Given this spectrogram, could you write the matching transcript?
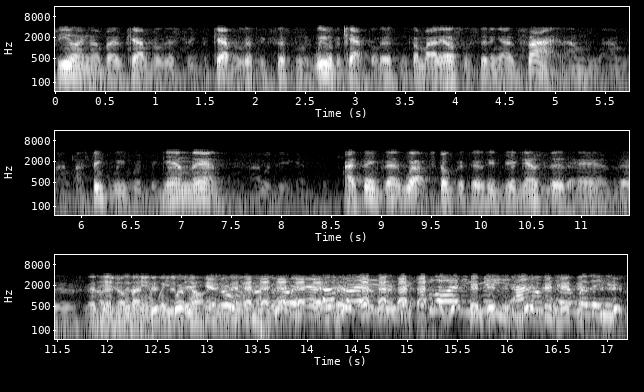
feeling about capitalistic the capitalistic system if we were the capitalists and somebody else was sitting outside. I'm, I'm, I think we would begin then. I would be against it. I think that well, Stoker says he'd be against it, and uh, that, Angela can't wait to talk. Somebody is exploiting me. I don't care whether he's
